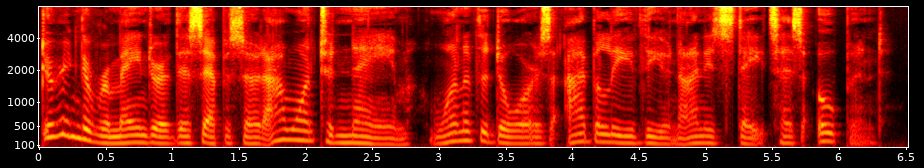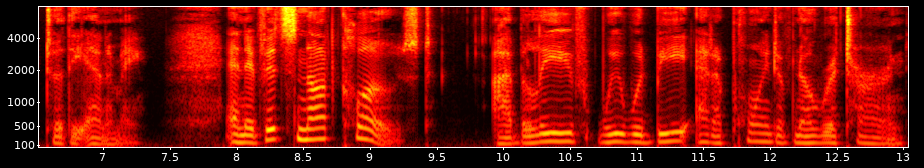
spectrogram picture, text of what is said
During the remainder of this episode, I want to name one of the doors I believe the United States has opened to the enemy. And if it's not closed, I believe we would be at a point of no return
